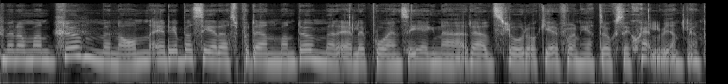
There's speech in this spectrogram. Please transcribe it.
Men om man dömer någon, är det baserat på den man dömer eller på ens egna rädslor och erfarenheter och sig själv egentligen?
